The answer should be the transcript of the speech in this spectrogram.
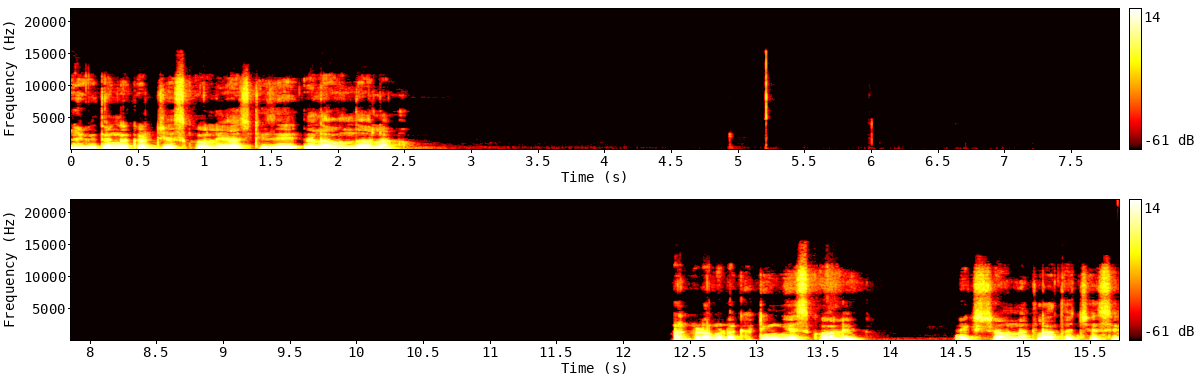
ఈ విధంగా కట్ చేసుకోవాలి. యాజ్ టీజ్ ఎలా ఉందో అలా. అక్కడ కూడా కటింగ్ చేసుకోవాలి. ఎక్స్ట్రా ఉన్న క్లాత్ వచ్చేసి.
